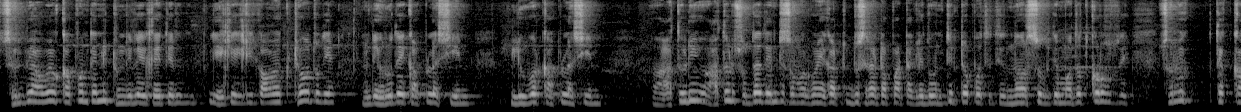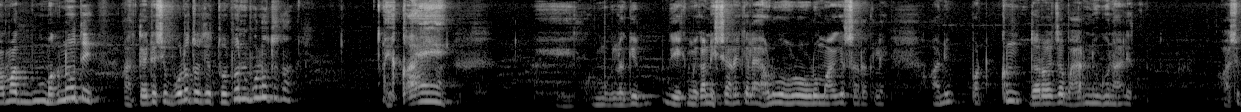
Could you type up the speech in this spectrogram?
सर्व अवयव कापून त्यांनी ठेवून दिले काहीतरी एक एक एक अवयव ठेवत होते. म्हणजे हृदय कापलं शीन लिव्हर कापलं शीन आतडी आतडीसुद्धा त्यांच्यासमोर कोणी एका दुसऱ्या टप्पा टाकले दोन तीन टप्पा होते. ते नर्स ते मदत करत होते. सर्व त्या कामात मग्न होते. आणि त्याच्याशी बोलत होते. तो पण बोलत होता. हे काय? हे मग लगेच एकमेकांनी इशारा केला. हळूहळू हळू मागे सरकले. आणि पटकन दरवाजा बाहेर निघून आलेत. असे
